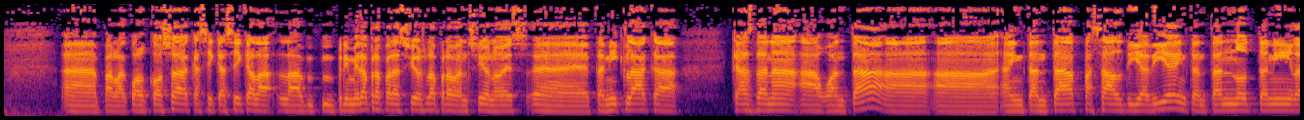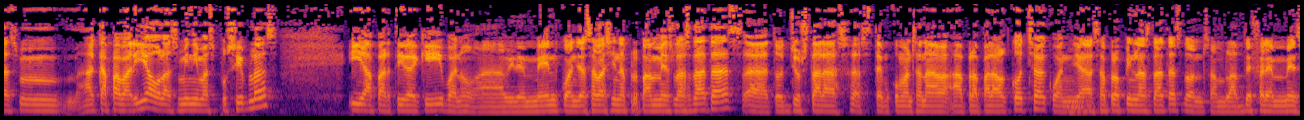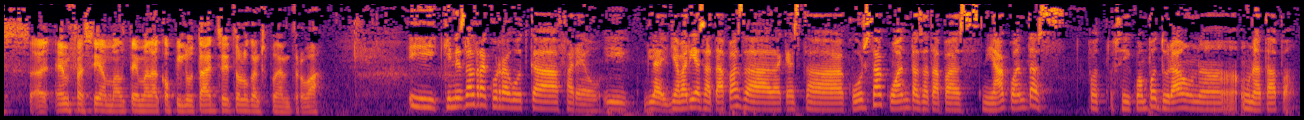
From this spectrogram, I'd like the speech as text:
eh, per la qual cosa quasi, quasi que la, la primera preparació és la prevenció, no? és eh, tenir clar que que has d'anar a aguantar, a, a, a intentar passar el dia a dia, intentant no tenir les, cap avaria o les mínimes possibles, i a partir d'aquí, bueno, evidentment, quan ja se vagin apropant més les dates, eh, tot just ara estem començant a, a preparar el cotxe, quan mm. ja s'apropin les dates, doncs amb l'APD farem més eh, èmfasi amb el tema de copilotatge i tot el que ens podem trobar. I quin és el recorregut que fareu? I hi ha diverses etapes d'aquesta cursa. Quantes etapes n'hi ha? Quantes pot, o sigui, quan pot durar una, una etapa?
